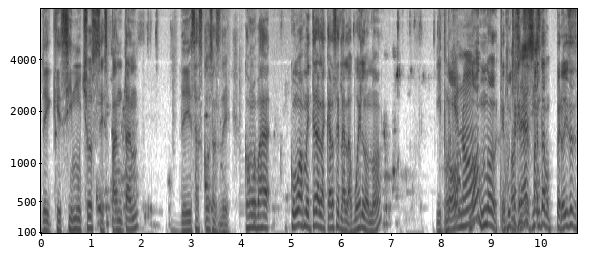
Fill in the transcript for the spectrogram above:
de que sí muchos se espantan de esas cosas, de cómo va, cómo va a meter a la cárcel al abuelo, ¿no? ¿Y por no, qué no? no, no, que mucha O gente sea, se espanta, pero dices,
